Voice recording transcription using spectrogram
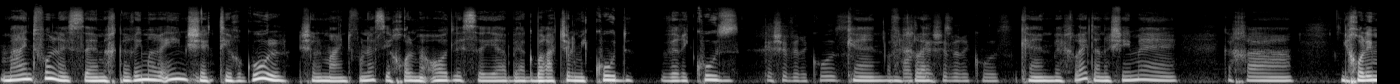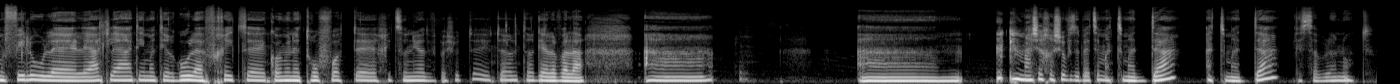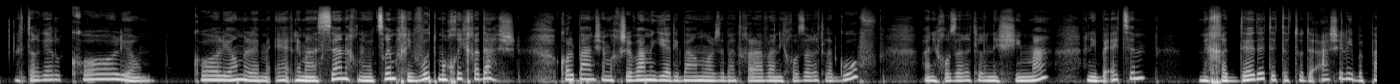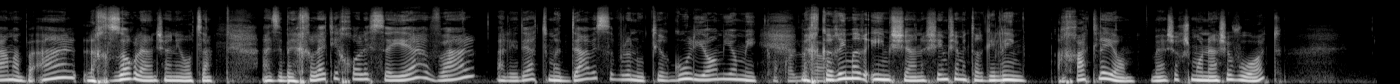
מיינדפולנס, אה, מחקרים מראים שתרגול של מיינדפולנס יכול מאוד לסייע בהגברת של מיקוד וריכוז. קשב וריכוז? כן, הפרעות בהחלט. קשב וריכוז. כן, בהחלט. אנשים אה, ככה יכולים אפילו ל- לאט לאט עם התרגול להפחית אה, כל מיני תרופות חיצוניות ופשוט יותר לתרגל, אבל מה שחשוב זה בעצם התמדה, התמדה וסבלנות. לתרגל כל יום. כל יום, למ- למעשה אנחנו יוצרים חיווט מוחי חדש. כל פעם שמחשבה מגיעה, דיברנו על זה בהתחלה, ואני חוזרת לגוף, ואני חוזרת לנשימה, אני בעצם מחדדת את התודעה שלי בפעם הבאה לחזור לאן שאני רוצה. אז זה בהחלט יכול לסייע, אבל על ידי התמדה וסבלנות, תרגול יומיומי. מחקרים מראים שאנשים שמתרגלים אחת ליום במשך שמונה שבועות,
